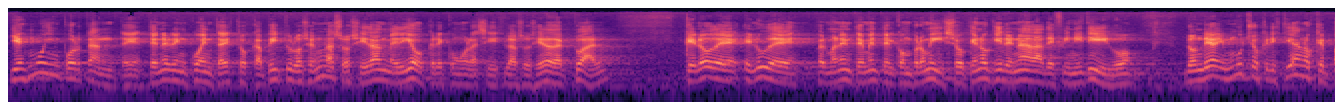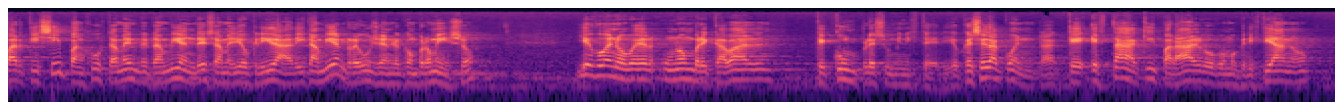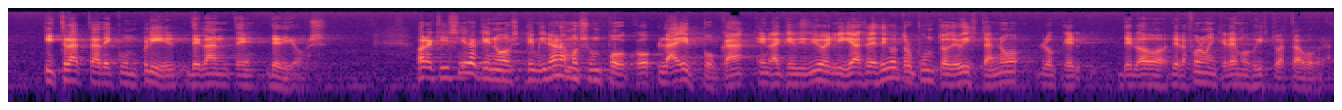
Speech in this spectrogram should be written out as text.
Y es muy importante tener en cuenta estos capítulos en una sociedad mediocre como la sociedad actual, que elude permanentemente el compromiso, que no quiere nada definitivo, donde hay muchos cristianos que participan justamente también de esa mediocridad y también rehuyen el compromiso. Y es bueno ver un hombre cabal que cumple su ministerio, que se da cuenta que está aquí para algo como cristiano y trata de cumplir delante de Dios. Ahora quisiera que, nos, miráramos un poco la época en la que vivió Elías desde otro punto de vista, no lo que, de, de la forma en que la hemos visto hasta ahora.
